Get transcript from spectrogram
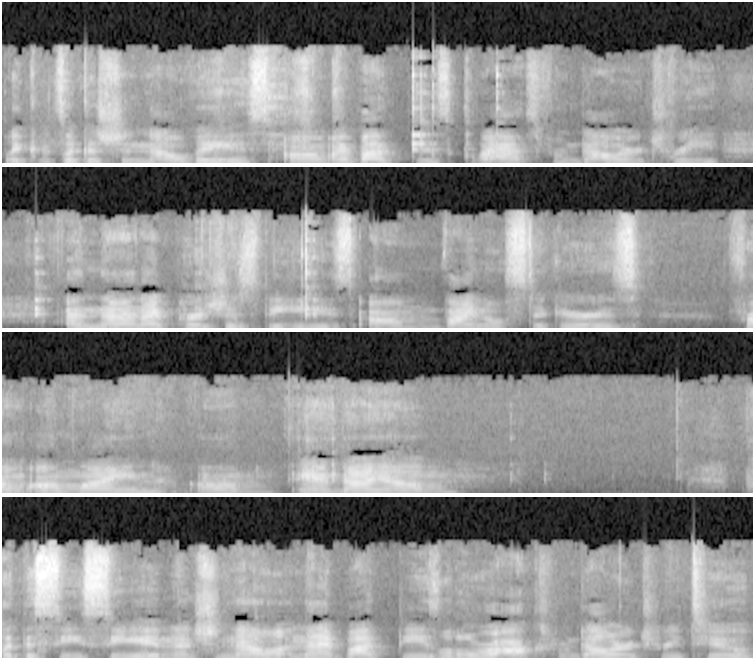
like it's like a Chanel vase. Um, I bought this glass from Dollar Tree and then I purchased these um, vinyl stickers from online um, and I um, put the CC and then Chanel and then I bought these little rocks from Dollar Tree too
